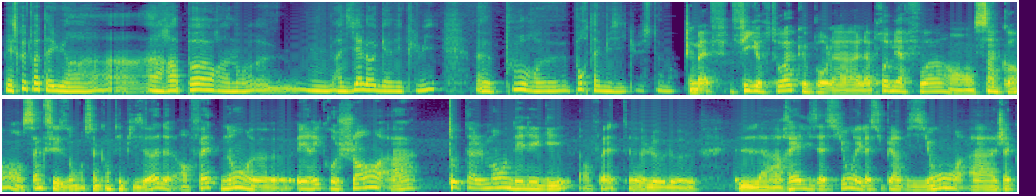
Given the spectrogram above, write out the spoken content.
mais est-ce que toi, tu as eu un, rapport, un, dialogue avec lui pour, pour ta musique, justement? Bah, Figure-toi que pour la, première fois en 5 ans, en 5 saisons, en 50 épisodes, en fait, non, Eric Rochant a totalement délégué, en fait, le la réalisation et la supervision à Jacques.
